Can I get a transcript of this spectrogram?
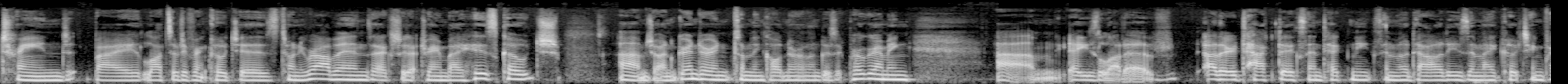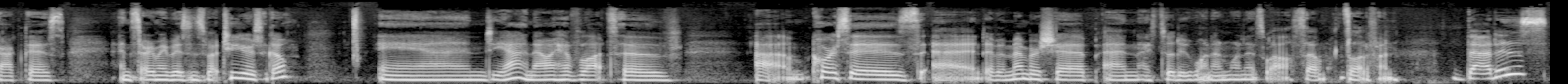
trained by lots of different coaches. Tony Robbins, I actually got trained by his coach, um, John Grinder, in something called neurolinguistic programming. Um, I use a lot of other tactics and techniques and modalities in my coaching practice and started my business about two years ago. And yeah, now I have lots of um, courses and I have a membership and I still do one on one as well. So it's a lot of fun. That is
